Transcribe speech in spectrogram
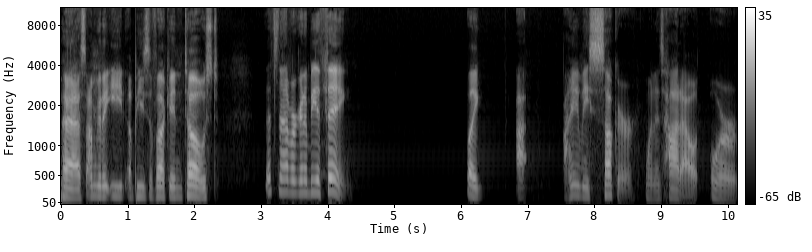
pass. I'm gonna eat a piece of fucking toast. That's never gonna be a thing. Like, I, I am a sucker when it's hot out, or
